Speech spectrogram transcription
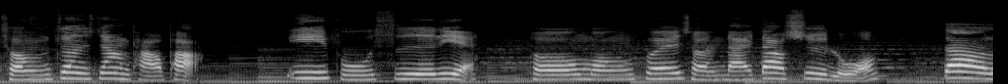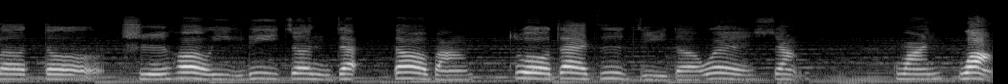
从镇上逃跑，衣服撕裂，头蒙灰尘，来到示罗。到了的时候，以利正在道旁，坐在自己的位上观望。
